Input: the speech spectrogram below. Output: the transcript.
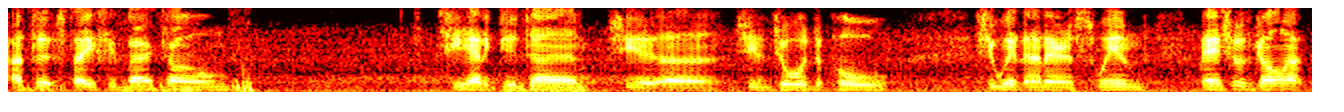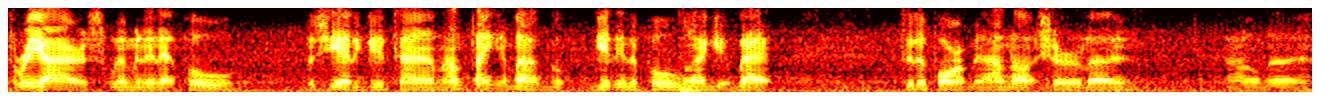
I took Stacy back home. She had a good time. She uh she enjoyed the pool. She went down there and swam. Man, she was going like three hours swimming in that pool but she had a good time. I'm thinking about getting in the pool when I get back to the apartment. I'm not sure though. I don't know.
